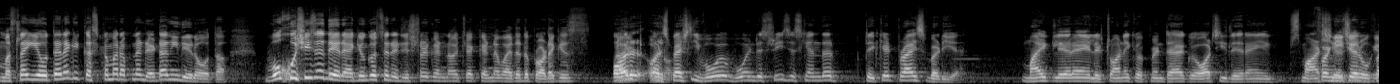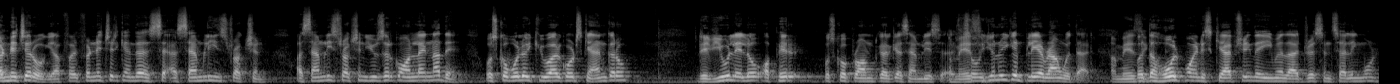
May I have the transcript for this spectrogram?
मसला ये होता है ना कि कस्टमर अपना डेटा नहीं दे रहा होता। वो खुशी से दे रहा है क्योंकि उसे रजिस्टर करना चेक करना वायदा द प्रोडक्ट इज़ और और स्पेशली वो वो इंडस्ट्रीज़ जिसके अंदर टिकट प्राइस बड़ी है। माइक ले रहे हैं इलेक्ट्रॉनिक इक्विपमेंट है कोई और चीज़ ले रहे हैं स्मार्ट फर्नीचर हो गया। फर्नीचर हो गया। फर्नीचर के अंदर assembly instruction assembly instruction user को ऑनलाइन ना दें उसको बोलो क्यू आर कोड स्कैन करो। रिव्यू ले लो और फिर उसको प्रॉम्प्ट करके assembly so you know you can play around with that. But the whole point is capturing the email address and selling more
